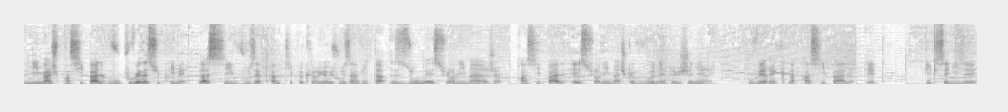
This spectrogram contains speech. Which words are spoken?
L'image principale, vous pouvez la supprimer. Là, si vous êtes un petit peu curieux, je vous invite à zoomer sur l'image principale et sur l'image que vous venez de générer. Vous verrez que la principale est pixelisée,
